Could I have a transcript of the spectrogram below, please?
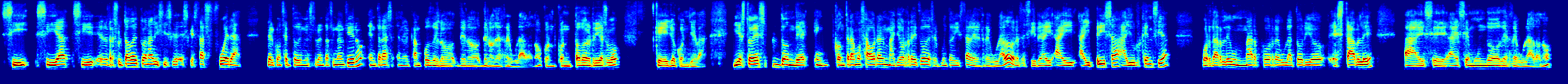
si, si, el resultado de tu análisis es que estás fuera del concepto de un instrumento financiero, entras en el campo de lo, de lo, de lo desregulado, ¿no? con, con todo el riesgo que ello conlleva. Y esto es donde encontramos ahora el mayor reto desde el punto de vista del regulador. Es decir, hay, hay prisa, hay urgencia por darle un marco regulatorio estable a ese, a ese mundo desregulado. ¿no?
